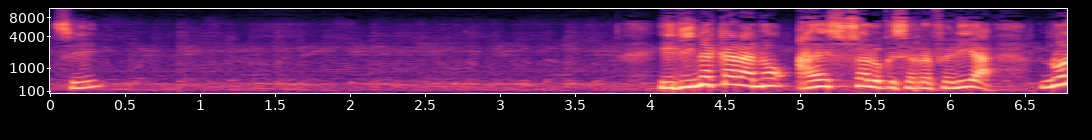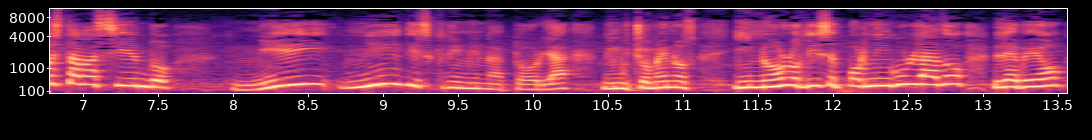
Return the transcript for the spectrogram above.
¿Sí? Y Dina Carano a eso es a lo que se refería. No estaba siendo ni, ni discriminatoria, ni mucho menos. Y no lo dice por ningún lado. Le veo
